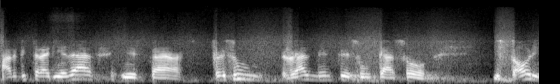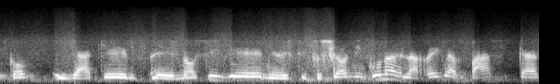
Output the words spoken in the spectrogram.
arbitrariedad. Esta es un realmente es un caso histórico ya que eh, no sigue ni la institución ninguna de las reglas básicas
